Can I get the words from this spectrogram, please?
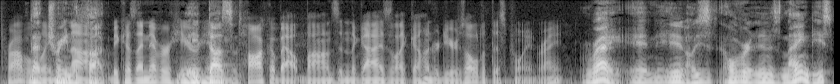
Probably that train not, of thought? because I never hear he him doesn't. talk about bonds, and the guy's like hundred years old at this point, right? Right, and you know he's over in his nineties.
